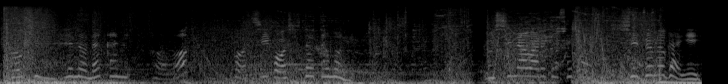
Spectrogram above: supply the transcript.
僕の手の中に。星星とともに。失われた世界。沈むがいい。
